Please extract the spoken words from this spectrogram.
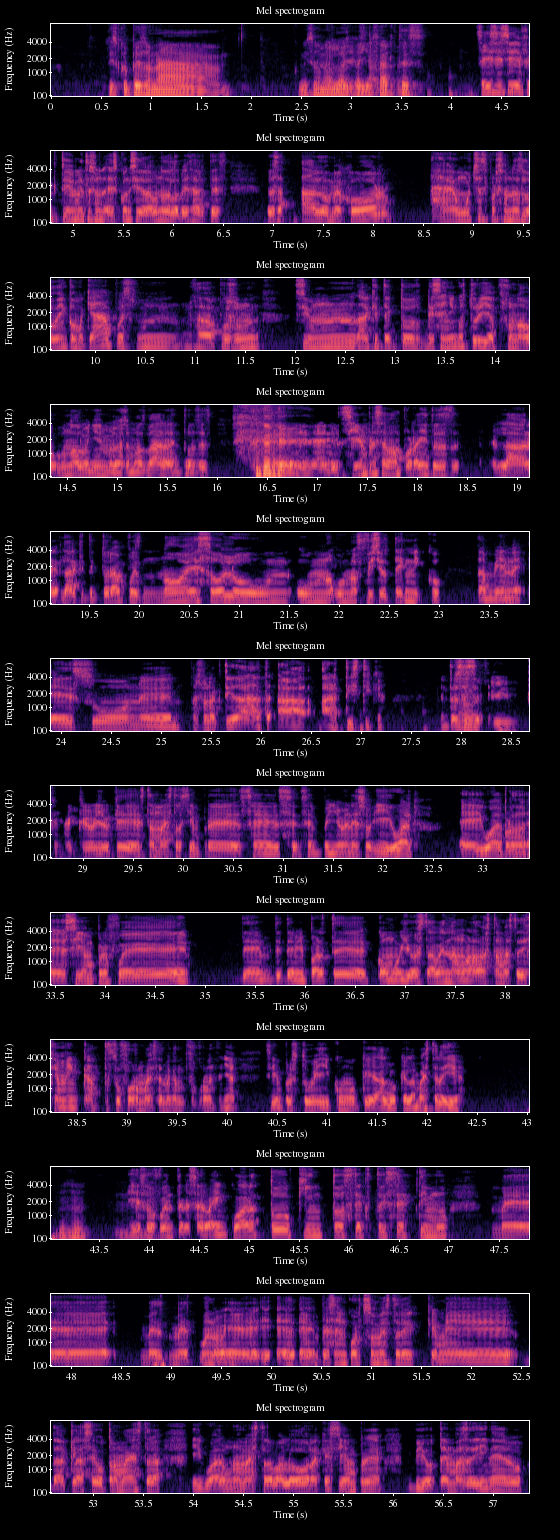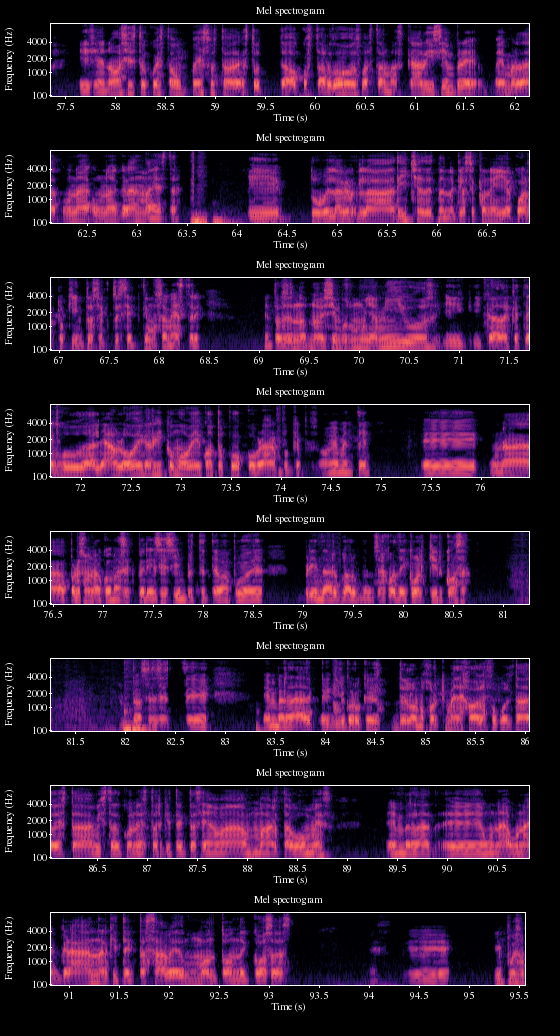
Disculpe, es una... ¿Cómo hizo una de las bellas artes? artes? Sí, sí, sí, efectivamente es, un, es considerada una de las bellas artes. Entonces, a lo mejor muchas personas lo ven como que, ah, pues un, o sea, pues un, si un arquitecto diseña y construye, pues una, un albañil me lo hace más vara. Entonces, eh, siempre se van por ahí. Entonces, la, la arquitectura, pues no es solo un, un, un oficio técnico, también es, un, eh, es una actividad a, a, artística. Entonces, ah, creo yo que esta maestra siempre se, se, empeñó en eso. Y igual, eh, igual, perdón, siempre fue de, de, mi parte, como yo estaba enamorado de esta maestra, dije, me encanta su forma de ser, me encanta su forma de enseñar. Siempre estuve ahí como que a lo que la maestra diga. Y eso fue en tercero. En cuarto, quinto, sexto y séptimo, me, me, bueno, eh, empecé en cuarto semestre que me da clase otra maestra, igual una maestra evaluadora que siempre vio temas de dinero, y decía, no, si esto cuesta un peso, esto, te va a costar dos, va a estar más caro. Y siempre, en verdad, una, una gran maestra. Y tuve la, la, dicha de tener clase con ella cuarto, quinto, sexto y séptimo semestre. Entonces nos hicimos muy amigos y, y, cada que tengo duda le hablo, oiga, ¿y cómo ve? ¿Cuánto puedo cobrar? Porque pues obviamente eh, una persona con más experiencia siempre te, te va a poder brindar algún consejo de cualquier cosa. Entonces, este, en verdad, yo creo que es de lo mejor que me ha dejado la facultad. Esta amistad con esta arquitecta se llama Marta Gómez. En verdad, eh, una, una, gran arquitecta, sabe un montón de cosas. Este, y pues,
